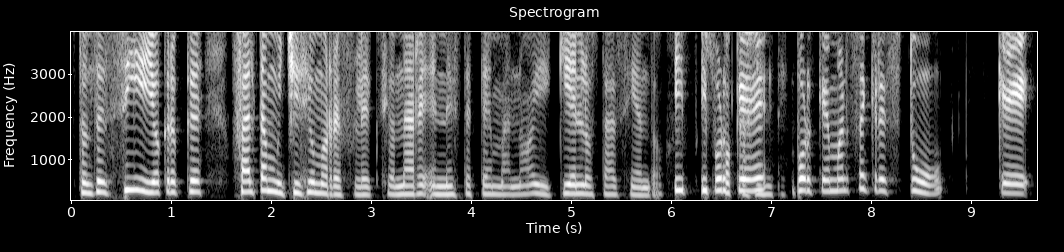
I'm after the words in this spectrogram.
Entonces sí, yo creo que falta muchísimo reflexionar en este tema, ¿no? Y quién lo está haciendo. ¿Y, y por, qué, por qué, Marce, crees tú que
